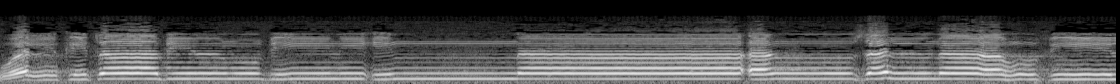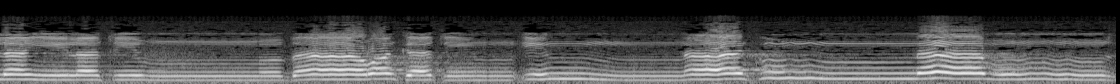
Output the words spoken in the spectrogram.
والكتاب المبين إنا أنزلناه في ليلة مباركة إنا كنا منذرين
